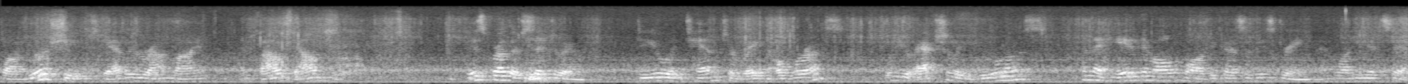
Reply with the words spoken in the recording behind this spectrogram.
while your sheaves gathered around mine and bowed down to it. His brothers said to him, Do you intend to reign over us? Will you actually rule us? And they hated him all the more because of his dream and what he had said.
